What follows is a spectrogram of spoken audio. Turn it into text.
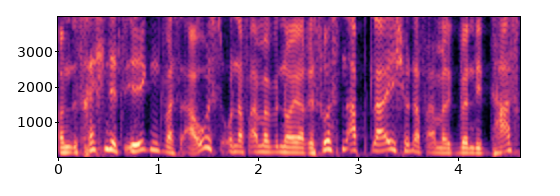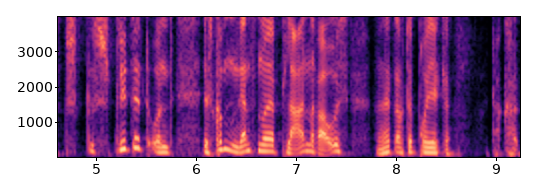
Und es rechnet jetzt irgendwas aus und auf einmal neuer Ressourcenabgleich und auf einmal werden die Tasks gesplittet und es kommt ein ganz neuer Plan raus. Und dann sagt auch der Projektleiter, da kann,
